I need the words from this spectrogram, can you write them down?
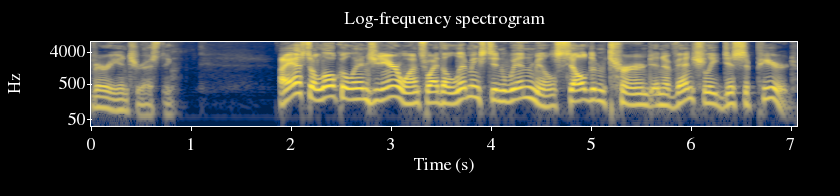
very interesting. I asked a local engineer once why the Livingston windmill seldom turned and eventually disappeared.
